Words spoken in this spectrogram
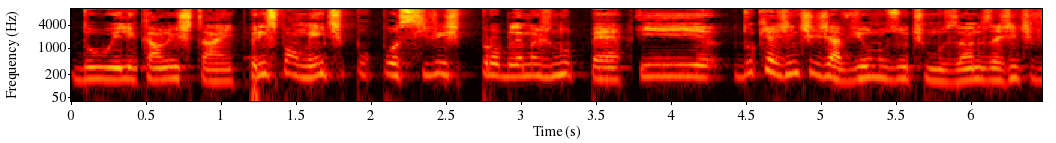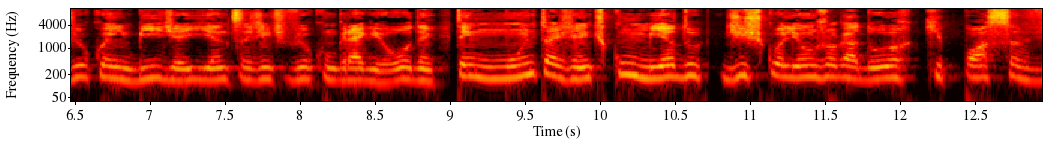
do Willie Stein, principalmente por possíveis problemas problemas no pé. E do que a gente já viu nos últimos anos, a gente viu com o Embiid aí, antes a gente viu com o Greg Oden, tem muita gente com medo de escolher um jogador que possa vir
